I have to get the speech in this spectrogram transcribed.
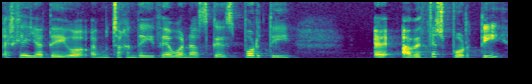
Es que ya te digo, hay mucha gente que dice, bueno, es que es por ti. Eh, a veces por ti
